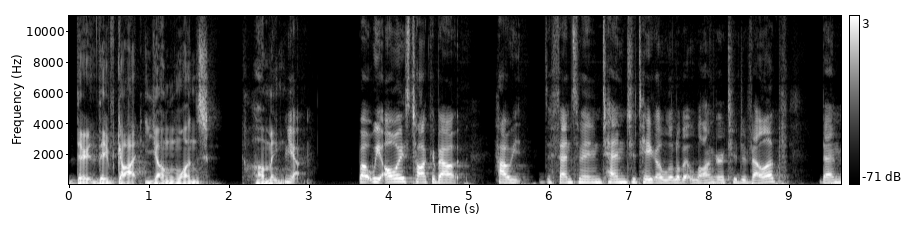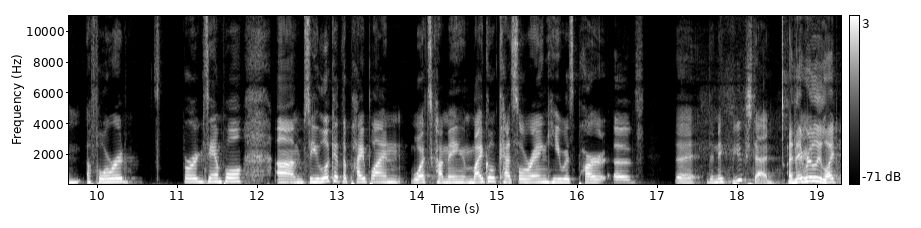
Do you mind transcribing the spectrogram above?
They they've got young ones coming. Yeah. But we always talk about how defensemen tend to take a little bit longer to develop than a forward, for example. Um, so you look at the pipeline, what's coming. Michael Kesselring, he was part of the the Nick Bjugstad. And they really liked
